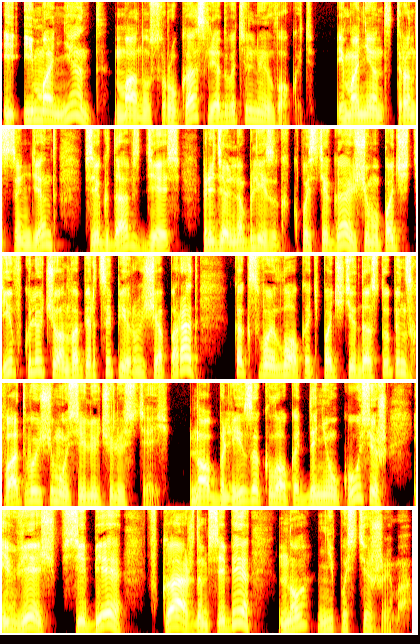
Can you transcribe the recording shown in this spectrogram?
и имманент, манус — рука, следовательно, и локоть. Имманент-трансцендент всегда здесь, предельно близок к постигающему, почти включен в оперцепирующий аппарат, как свой локоть почти доступен схватывающему усилию челюстей. Но близок локоть, да не укусишь, и вещь в себе, в каждом себе, но непостижима.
